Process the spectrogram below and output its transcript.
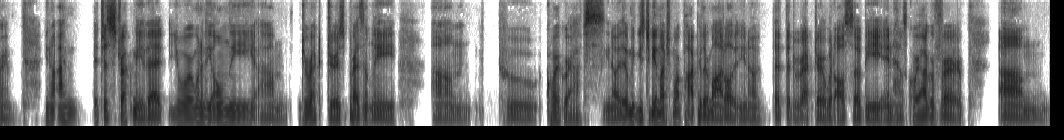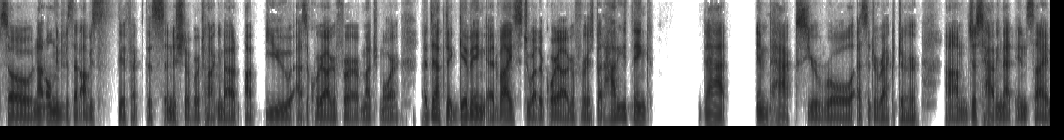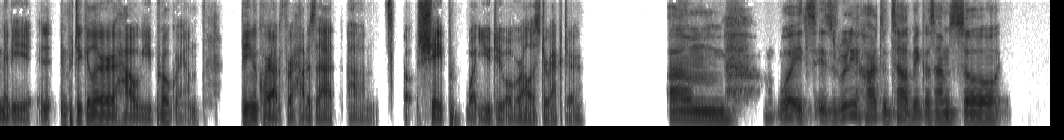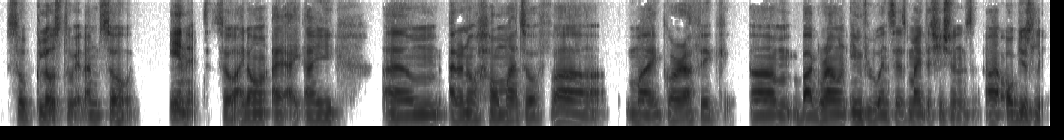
Right. You know, I'm it just struck me that you're one of the only um, directors presently um, who choreographs. You know, it used to be a much more popular model. You know, that the director would also be in-house choreographer. Um, so not only does that obviously affect this initiative we're talking about, uh, you as a choreographer are much more adept at giving advice to other choreographers. But how do you think that impacts your role as a director? Um, just having that insight, maybe in, in, particular, how you program. Being a choreographer, how does that um, shape what you do overall as director? Um, well, it's it's really hard to tell because I'm so so close to it. I'm so in it. So I don't I I, I um I don't know how much of uh my choreographic um, background influences my decisions. Uh, obviously,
